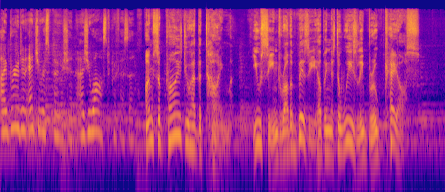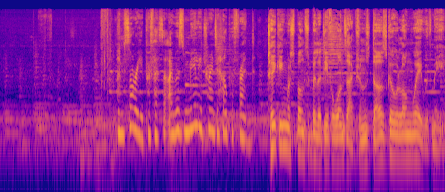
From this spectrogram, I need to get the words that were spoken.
I brewed an Edurus potion, as you asked, Professor. I'm surprised you had the time. You seemed rather busy helping Mr. Weasley brew chaos. I'm sorry, Professor. I was merely trying to help a friend. Taking responsibility for one's actions does go a long way with me.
